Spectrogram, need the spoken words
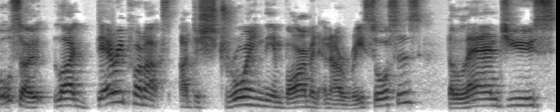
Also, like dairy products are destroying the environment and our resources, the land use,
